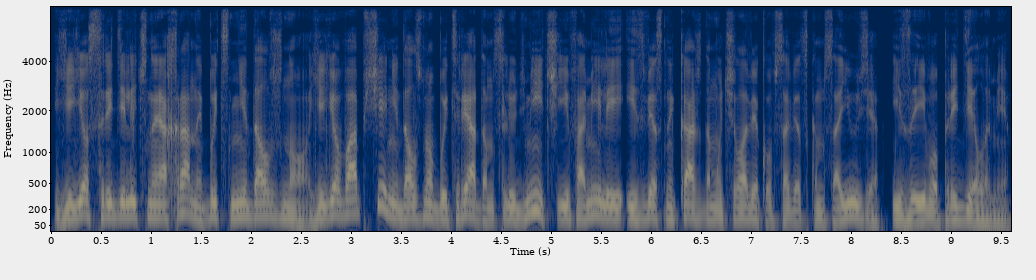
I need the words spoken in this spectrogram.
Ее среди личной охраны быть не должно. Ее вообще не должно быть рядом с людьми, чьи фамилии известны каждому человеку в Советском Союзе и за его пределами.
